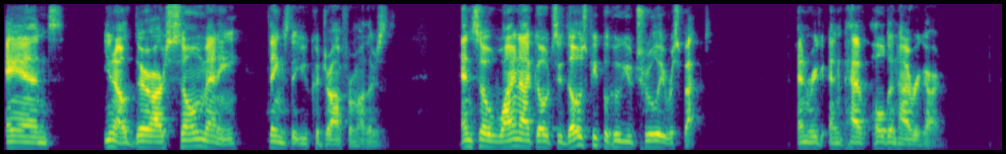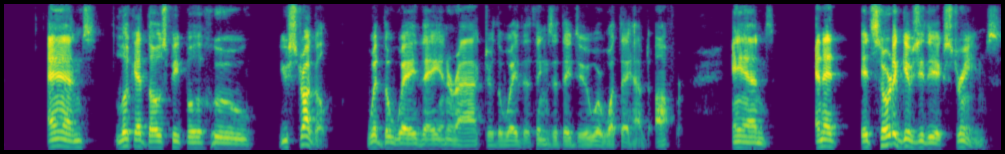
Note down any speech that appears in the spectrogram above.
And you know, there are so many things that you could draw from others. And so why not go to those people who you truly respect and re- and have hold in high regard. And look at those people who you struggle with the way they interact or the way the things that they do or what they have to offer. And and it it sort of gives you the extremes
